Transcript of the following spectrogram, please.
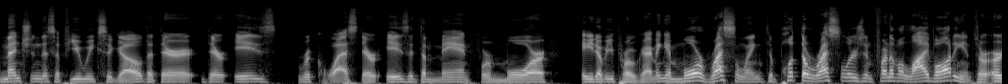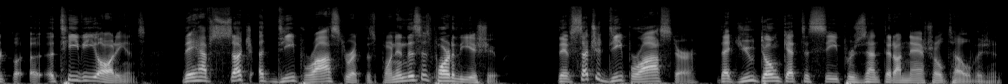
mentioned this a few weeks ago that there there is request, there is a demand for more AEW programming and more wrestling to put the wrestlers in front of a live audience or, or a TV audience. They have such a deep roster at this point, and this is part of the issue. They have such a deep roster that you don't get to see presented on national television.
